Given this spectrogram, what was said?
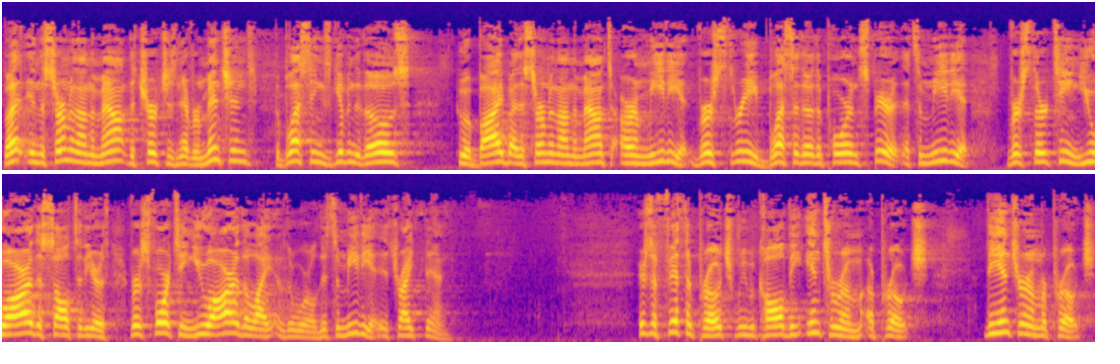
But in the Sermon on the Mount, the church is never mentioned. The blessings given to those who abide by the Sermon on the Mount are immediate. Verse 3, blessed are the poor in spirit. That's immediate. Verse 13, you are the salt of the earth. Verse 14, you are the light of the world. It's immediate, it's right then. Here's a fifth approach we would call the interim approach. The interim approach.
